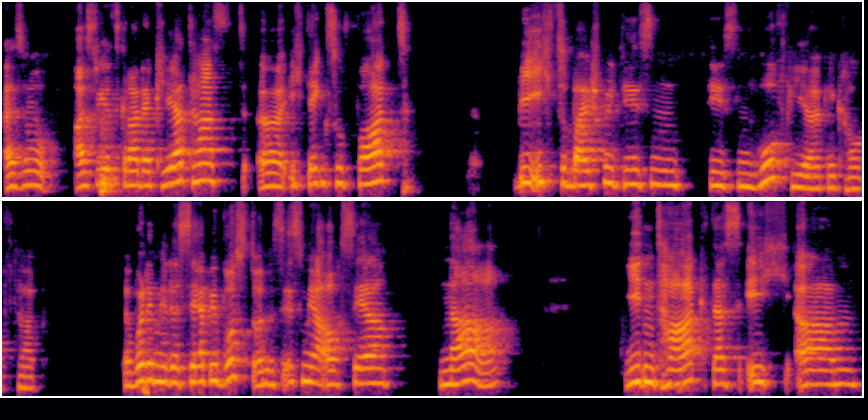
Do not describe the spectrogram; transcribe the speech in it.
Also, als du jetzt gerade erklärt hast, äh, ich denke sofort wie ich zum Beispiel diesen, diesen Hof hier gekauft habe. Da wurde mir das sehr bewusst und es ist mir auch sehr nah jeden Tag, dass ich ähm,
